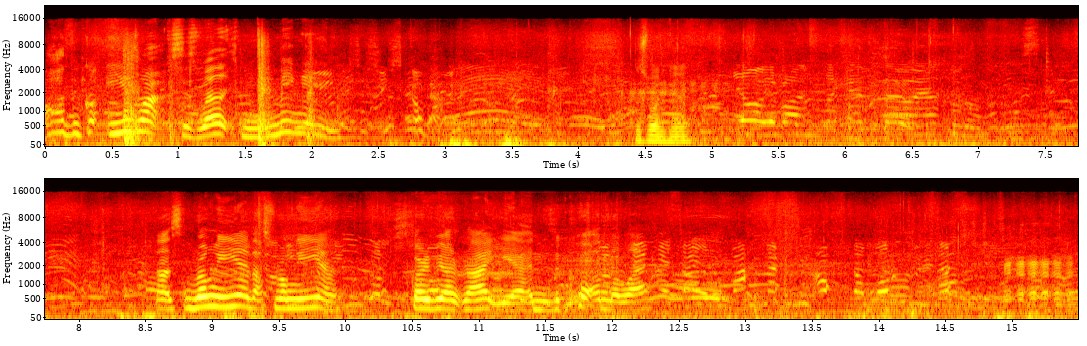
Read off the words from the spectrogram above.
Oh, they've got earwax as well. It's minging. This one here. That's wrong ear. That's wrong ear. It's got to be on right ear, and there's a cut on the left.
